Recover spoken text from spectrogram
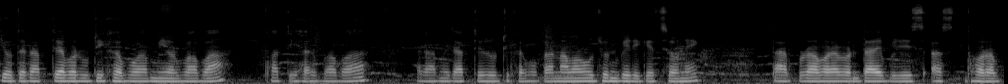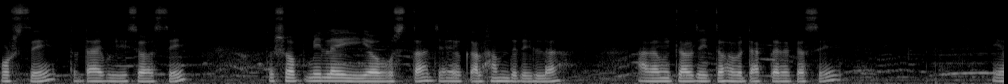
যেহেতু রাত্রে আবার রুটি খাব, আমি আর বাবা, ফাতিহার বাবা, আর আমি রাত্রে রুটি খাব, কারণ আমার ওজন বেড়ে গেছে অনেক। তারপর আমার আবার ডায়াবেটিস ধরা পড়ছে, তো ডায়াবেটিসও আছে। তো সব মিলে এই অবস্থা, যাই হোক, আলহামদুলিল্লাহ। আগামীকাল যেতে হবে ডাক্তারের কাছে। এই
